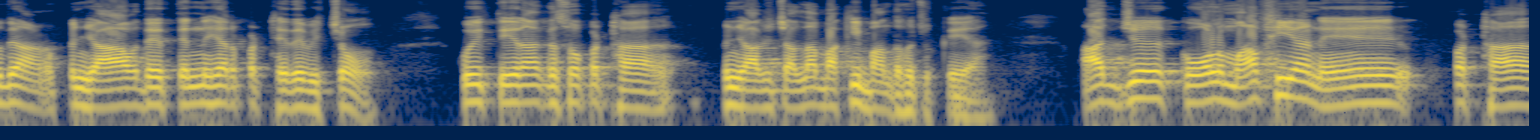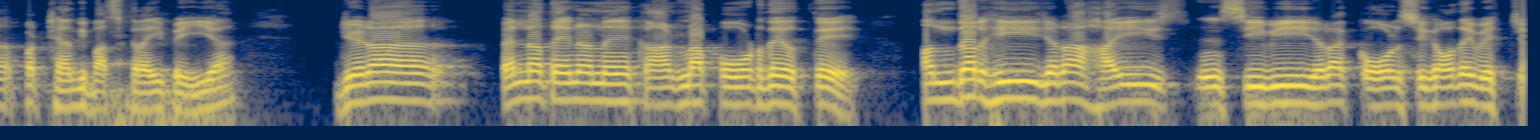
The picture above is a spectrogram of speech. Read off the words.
ਲੁਧਿਆਣਾ, ਪੰਜਾਬ ਦੇ 3000 ਪੱਠੇ ਦੇ ਵਿੱਚੋਂ ਕੋਈ 1300 ਪੱਠਾ ਪੰਜਾਬ 'ਚ ਚੱਲਦਾ, ਬਾਕੀ ਬੰਦ ਹੋ ਚੁੱਕੇ ਆ। ਅੱਜ ਕੋਲ ਮਾਫੀਆ ਨੇ ਪੱਠਾ, ਪੱਠਿਆਂ ਦੀ ਬੱਸ ਕਰਾਈ ਪਈ ਆ, ਜਿਹੜਾ ਪਹਿਲਾਂ ਤਾਂ ਇਹਨਾਂ ਨੇ ਕਾਂਡਲਾ ਪੋਰਟ ਦੇ ਉੱਤੇ ਅੰਦਰ ਹੀ ਜਿਹੜਾ ਹਾਈ ਸੀਵੀ ਜਿਹੜਾ ਕੋਲ ਸੀਗਾ ਉਹਦੇ ਵਿੱਚ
